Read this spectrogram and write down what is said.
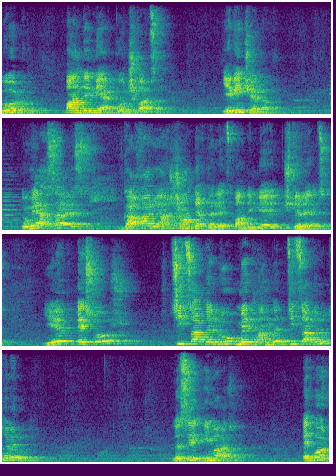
որ պանդեմիա կոչվածը, և ինչ երավ, դու մի ասա ես գախարյան շանտեղ դրեց, պանդեմիայի չդրեց, և այսօր ծիծաղելու, մեր հանդեպ ծիծաղելու թվեր ունի։ Լսի, հիմար, Այդ որ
